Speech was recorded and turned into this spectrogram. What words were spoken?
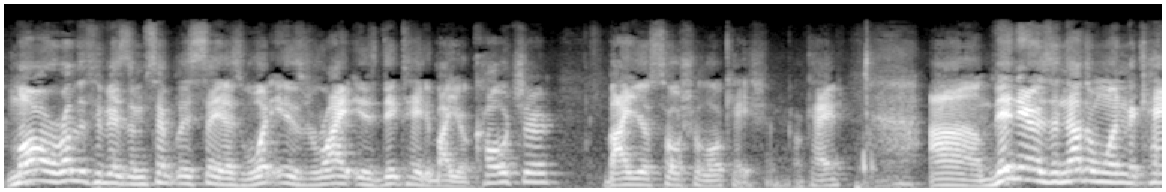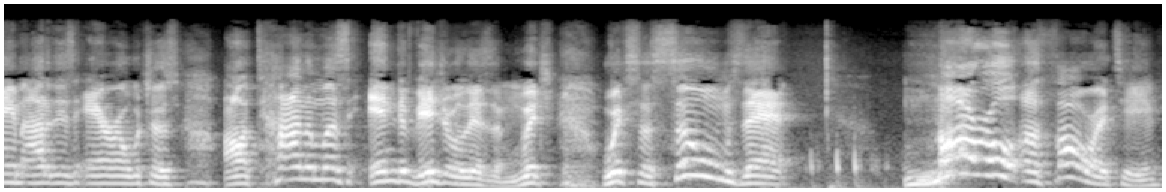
moral relativism simply says what is right is dictated by your culture, by your social location, okay? Um, then there's another one that came out of this era, which was autonomous individualism, which, which assumes that moral authority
